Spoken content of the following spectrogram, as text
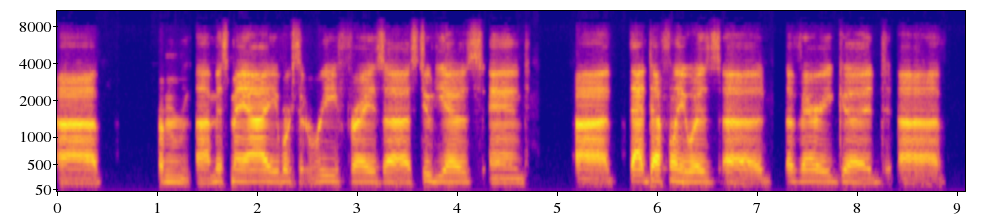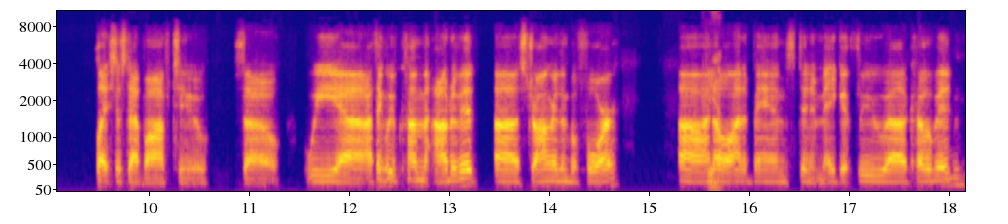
uh, from uh, Miss May I. He works at Rephrase uh, Studios, and that definitely was a, a very good place to step off to. So we uh, I think we've come out of it uh, stronger than before. Uh, I yeah. know a lot of bands didn't make it through uh, COVID,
